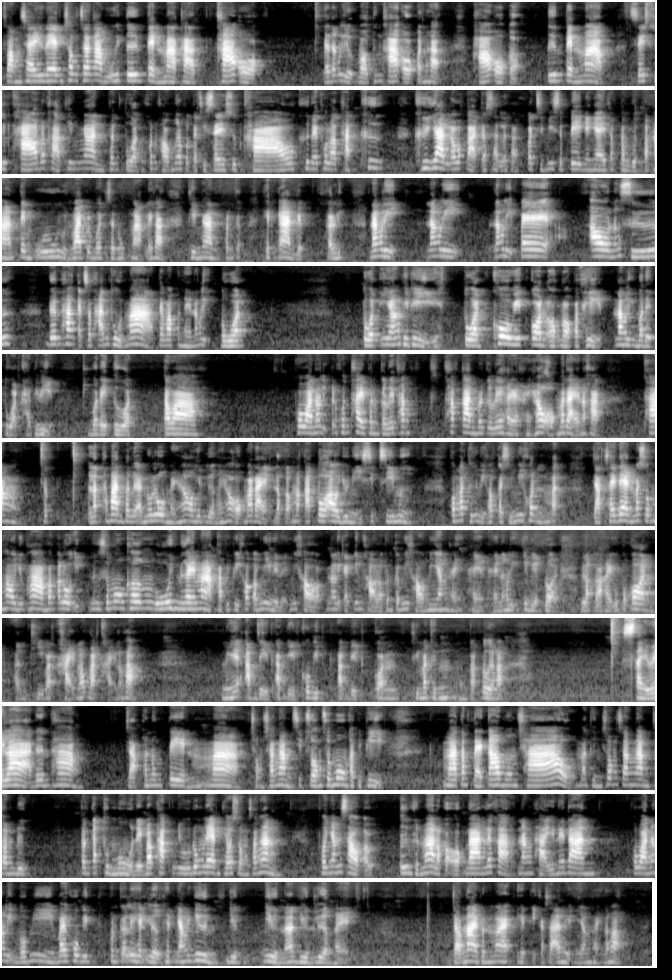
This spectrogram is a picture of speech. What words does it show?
ฝั่งชายแดนช่องชะงามอุ้ยตื่นเต้นมากค่ะขาออก แล้วนักเรียนบอกถึงขาออกกันค่ะ ขาออกอะตื่นเต้นมากใส่ชุดขาวนะคะทีมงานเพิ่นตรวจคนเขาเมื่อคนกะสิใส่ชุดขาว คือในโทรทัศน์คือ คือย่านอวกาศจะสั่นเลยค่ะ ก็จะมีสเปรย์ใหญ่ๆทั้งตำรวจทหารเต็มอู้ยหุ่นวายเป็นเบิดสนุกมากเลยค่ะ ทีมงานเพิ่นก็เฮ็ดงานแบบกะลินางลีนางลีนางลีไปเอาหนังสือ เดินทางจากสถานทูตมาแต่ว่าเพิ่นให้นางลีตรวจ ตรวจอีหยังพี่ๆ ตรวจโควิดก่อนออกนอกประเทศนางลีบ่ได้ตรวจค่ะพี่พี่บ่ได้ตรวจ แต่ว่า เพราะว่านางลีเป็นคนไทยเพิ่นก็เลยทั้งทางการเพิ่นก็เลยให้ให้เฮาออกมาได้นะคะทางรัฐบาลเพิ่นเลยอนุโลมให้เฮาเฮ็ดเรื่องให้เฮาออกมาได้แล้วก็มากักตัวเอาอยู่นี่14มื้อพอมาถึงนี่เขาก็สิมีคนมา จากชายแดนมาส่งเฮาอยู่ผ้าบังกะโลอีกหนึ่งชั่วโมงครึ่งอุ้ยเหนื่อยมากค่ะพี่ๆเขาก็มีนี่แหละมีเขานางลีก็กินเขาแล้วเพิ่นก็มีเขามียังให้ให้ให้นางลีกินเรียบร้อย แล้วก็ให้อุปกรณ์อันที่วัดไข่มาวัดไข่เนาะค่ะนี้อัปเดตอัปเดตโควิด อัปเดตก่อนที่มาถึงของกักตัวนะคะใส่เวลาเดินทาง จากพนมเปญมาช่องชะงำ12ชั่วโมงค่ะพี่ๆ มาตั้งแต่9โมงเช้า มาถึงช่องชะงำตอนดึก ตอนจักถุ่มโมโหได้มาพักอยู่โรงแรมแถวสองชะงำพอยามเช้าก็ตื่นขึ้นมาแล้วก็ออกดานเลยค่ะ นั่งถ่ายอยู่ในดาน เพราะว่านักลิบ่มีใบโควิดเพิ่นก็เลยเฮ็ดเหลืองเฮ็ดยังยืน ยืนยืนนะยืนเหลืองให้เจ้านายเพิ่นมาเฮ็ดเอกสารเฮ็ดยังให้นะค่ะ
